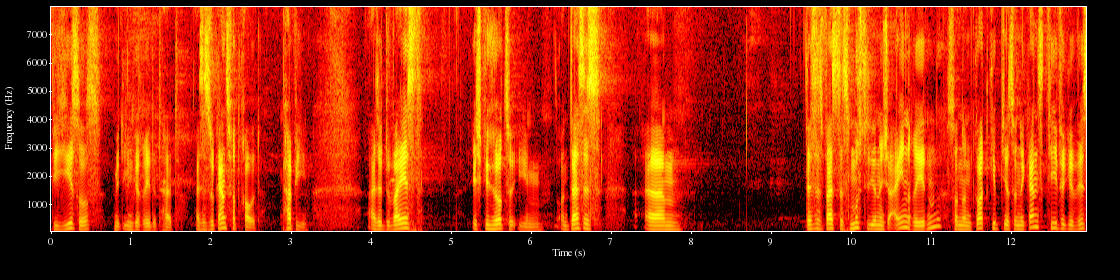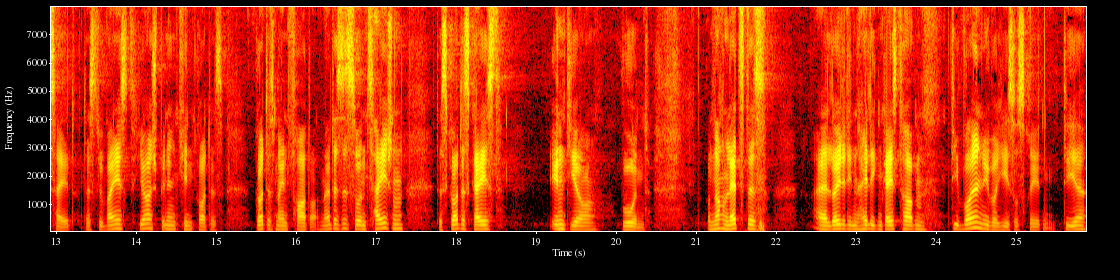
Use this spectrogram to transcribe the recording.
wie Jesus mit ihm geredet hat. Also so ganz vertraut. Papi. Also du weißt, ich gehöre zu ihm. Und das ist, ähm, das ist was, das musst du dir nicht einreden, sondern Gott gibt dir so eine ganz tiefe Gewissheit, dass du weißt, ja, ich bin ein Kind Gottes. Gott ist mein Vater. Ne, das ist so ein Zeichen, dass Gottes Geist in dir wohnt. Und noch ein letztes, äh, Leute, die den Heiligen Geist haben, die wollen über Jesus reden. Die, äh,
